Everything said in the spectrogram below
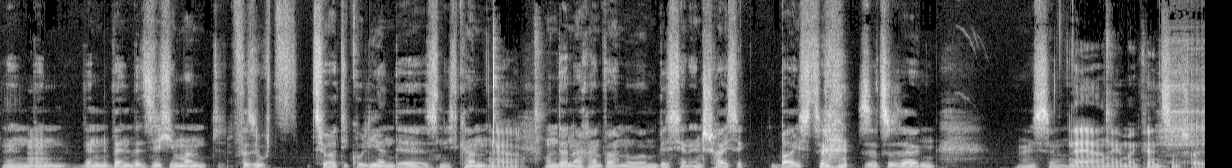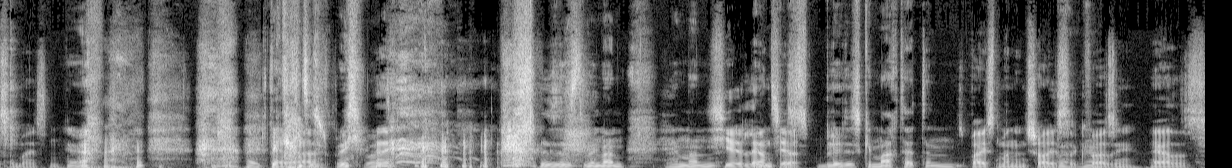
wenn, Hm. wenn, wenn, wenn, wenn sich jemand versucht zu artikulieren, der es nicht kann Ja. und danach einfach nur ein bisschen in Scheiße beißt, sozusagen. Weißt du? Naja, nee, man kennt zum Scheiße beißen. Ja. halt bekanntes Ja. Sprichwort. das ist, wenn man, wenn man Hier lernt's ja. irgendwas Blödes gemacht hat, dann Beißt man in Scheiße Aber, ja. quasi. Ja, das.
